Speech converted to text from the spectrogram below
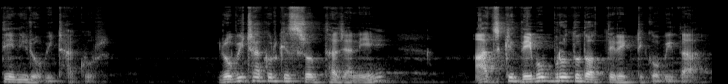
তিনি রবি ঠাকুর। রবি ঠাকুরকে শ্রদ্ধা জানিয়ে আজকে দেবব্রত দত্তের একটি কবিতা,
